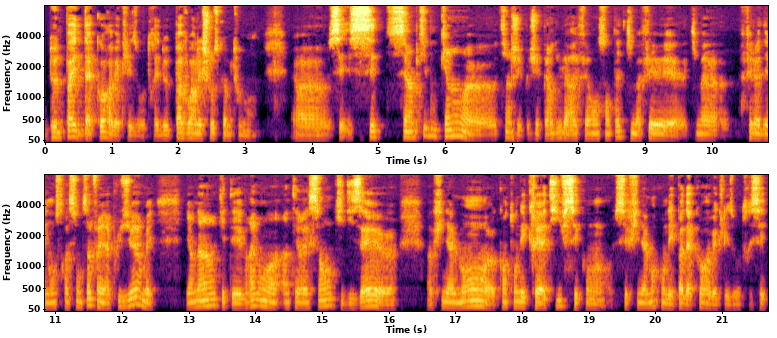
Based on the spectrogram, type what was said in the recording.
de ne pas être d'accord avec les autres et de ne pas voir les choses comme tout le monde. Euh, c'est un petit bouquin, euh, tiens, j'ai perdu la référence en tête qui m'a fait qui m'a fait la démonstration de ça. Enfin, il y en a plusieurs, mais il y en a un qui était vraiment intéressant, qui disait euh, euh, finalement, euh, quand on est créatif, c'est qu'on, c'est finalement qu'on n'est pas d'accord avec les autres. c'est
